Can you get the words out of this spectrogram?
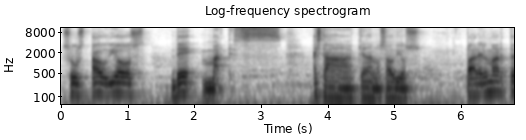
sus audios de martes. Ahí está, quedan los audios para el martes.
